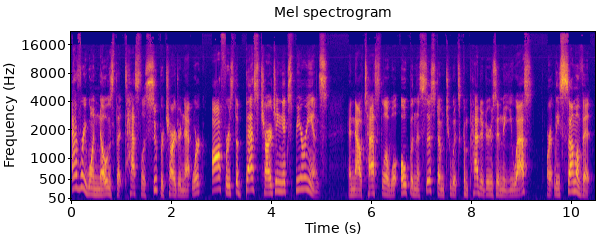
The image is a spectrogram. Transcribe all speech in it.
Everyone knows that Tesla's supercharger network offers the best charging experience. And now Tesla will open the system to its competitors in the US, or at least some of it.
